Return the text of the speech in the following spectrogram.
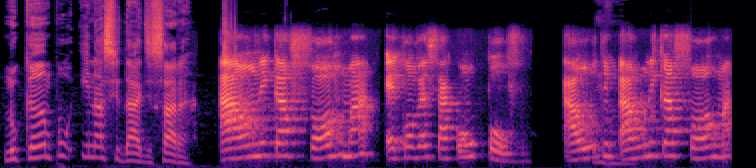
no campo e na cidade, Sara? A única forma é conversar com o povo. A, uhum. a única forma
